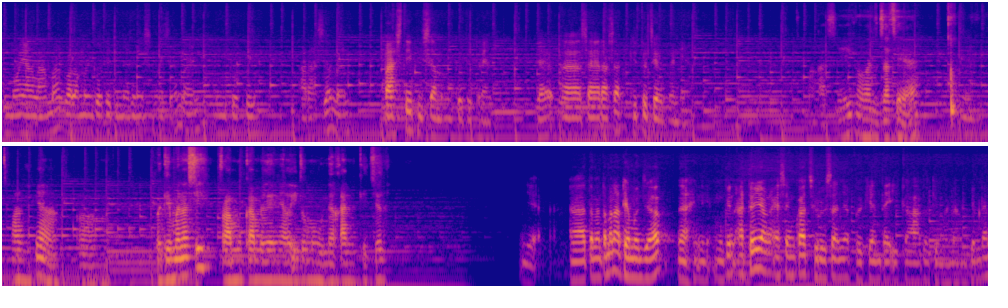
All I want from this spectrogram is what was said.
semua yang lama kalau mengikuti dinamisme zaman mengikuti arah zaman pasti bisa mengikuti tren. Ya, uh, saya rasa begitu jawabannya. Terima kasih kawan saja ya. Selanjutnya uh, bagaimana sih pramuka milenial itu menggunakan gadget? Ya uh, teman-teman ada yang mau jawab? Nah ini mungkin ada yang SMK jurusannya bagian TIK atau gimana? Mungkin kan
